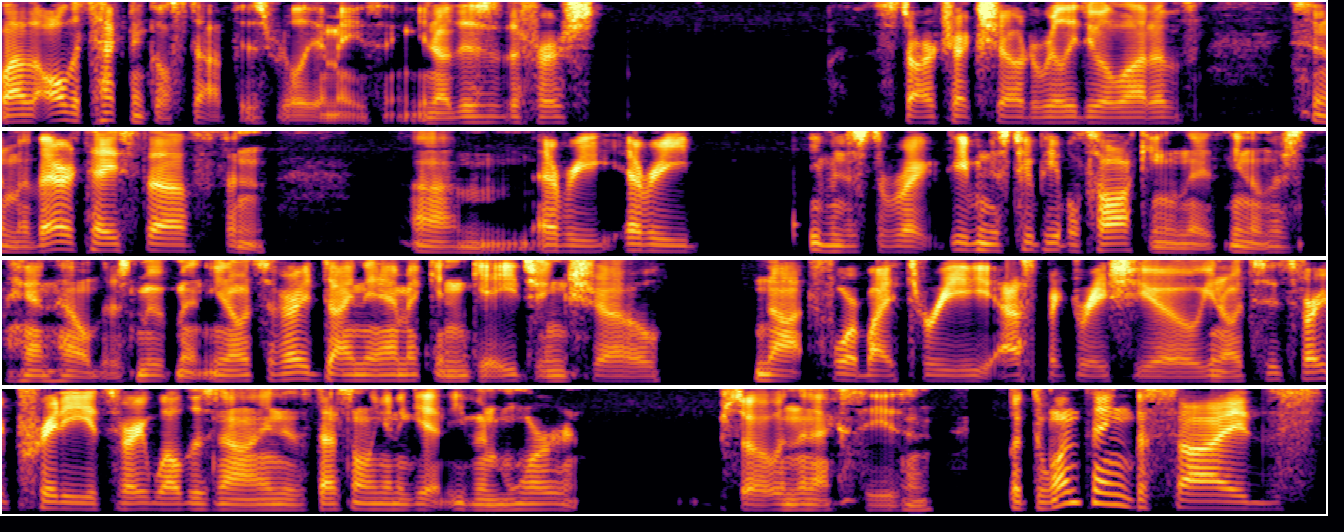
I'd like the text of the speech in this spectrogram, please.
A lot of, all the technical stuff is really amazing. You know, this is the first Star Trek show to really do a lot of cinema verite stuff and um, every every even just a reg- even just two people talking there's you know there's handheld there's movement you know it's a very dynamic engaging show not four by three aspect ratio you know it's it's very pretty it's very well designed that's only going to get even more so in the next season. But the one thing besides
